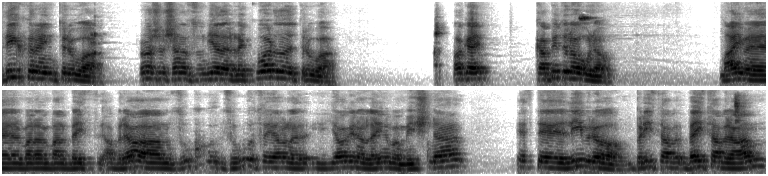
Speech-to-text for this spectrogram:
Zichrein Trua. Rosh Hashanah es un día del recuerdo de Trua. Ok, capítulo 1. Maimer, Maran Beis Abraham, Yogen Leinu Mishnah. Este libro, Beis Abraham,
